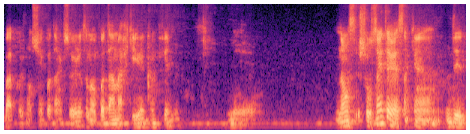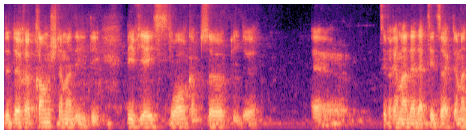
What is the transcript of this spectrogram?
ben, après, je m'en souviens pas tant que ça. Là. Ça m'a pas tant marqué comme film. Mais, euh, non, je trouve ça intéressant de, reprendre justement des, vieilles histoires comme ça, puis de euh, vraiment d'adapter directement,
